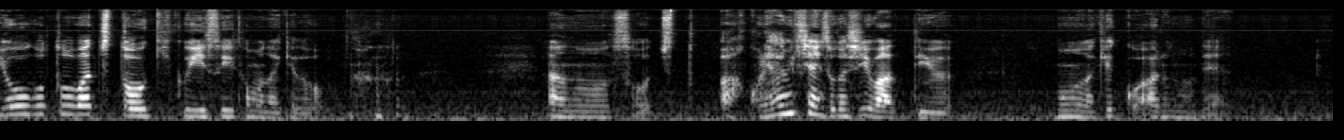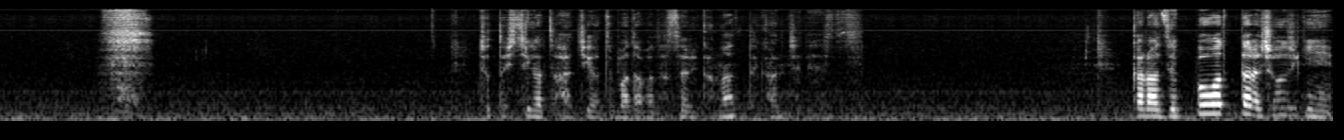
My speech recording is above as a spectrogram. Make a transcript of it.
表ごとはちょっと大きく言い過ぎかもだけど。あのそうちょっとあこれはみきちゃん忙しいわっていうものが結構あるので。ちょっと7月8月バタバタするかなって感じです。から絶プ終わったら正直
